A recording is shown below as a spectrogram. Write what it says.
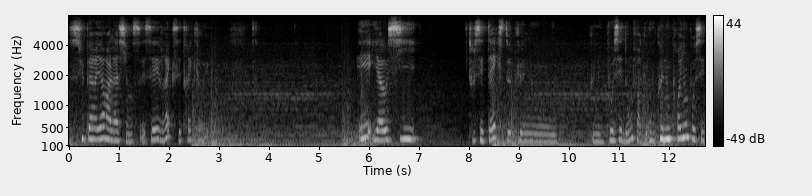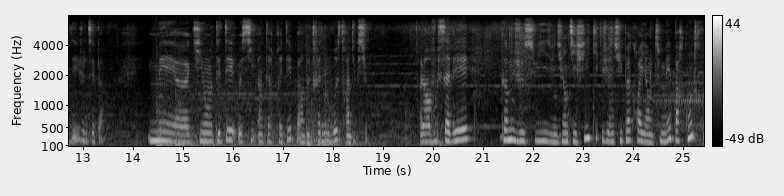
supérieure à la science. Et c'est vrai que c'est très curieux. Et il y a aussi tous ces textes que nous, possédons, ou que nous croyons posséder, je ne sais pas, mais euh, qui ont été aussi interprétés par de très nombreuses traductions. Alors vous le savez, comme je suis une scientifique, je ne suis pas croyante, mais par contre,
